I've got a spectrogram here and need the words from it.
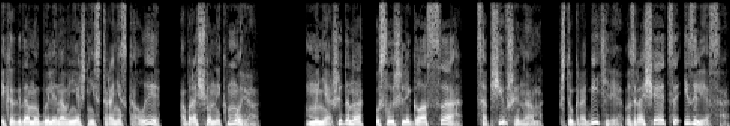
И когда мы были на внешней стороне скалы, обращенной к морю, мы неожиданно услышали голоса, сообщившие нам, что грабители возвращаются из леса.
